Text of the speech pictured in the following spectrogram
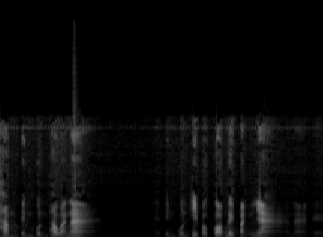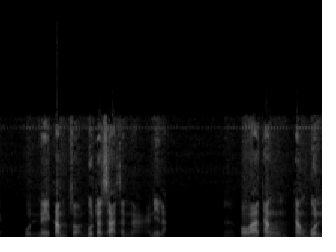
ถ้ำเป็นบุญภาวนาเป็นบุญที่ประกอบด้วยปัญญานะบุญในคำสอนพุทธศาสนานี่แหละเพราะว่าทั้งทั้งบุญ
